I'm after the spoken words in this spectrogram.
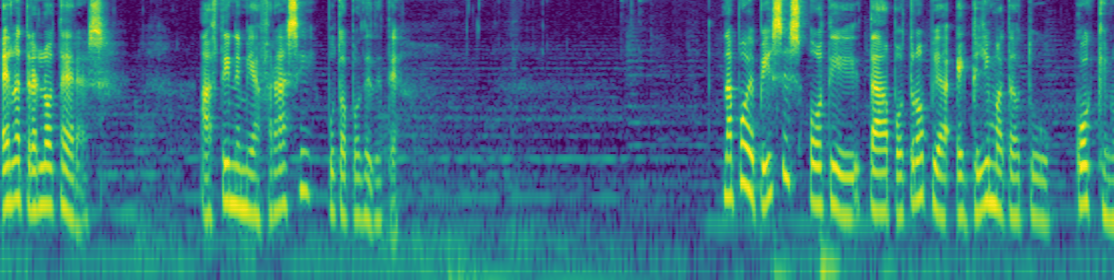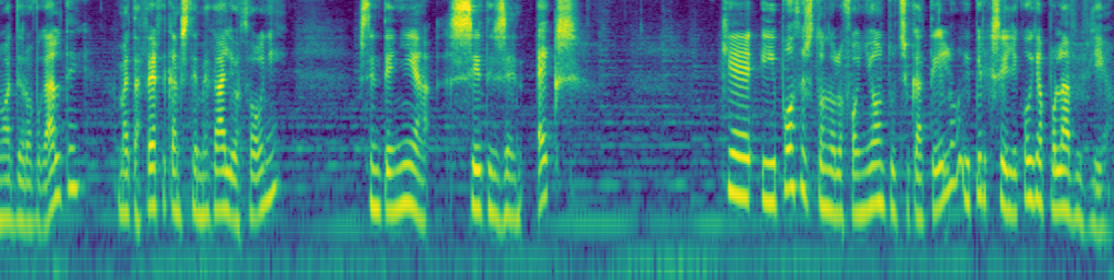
Ένα τρελό τέρας. Αυτή είναι μια φράση που το αποδίδεται. Να πω επίσης ότι τα αποτρόπια εγκλήματα του κόκκινου αντεροβγάλτη μεταφέρθηκαν στη μεγάλη οθόνη στην ταινία Citizen X και η υπόθεση των δολοφονιών του Τσικατήλου υπήρξε υλικό για πολλά βιβλία.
